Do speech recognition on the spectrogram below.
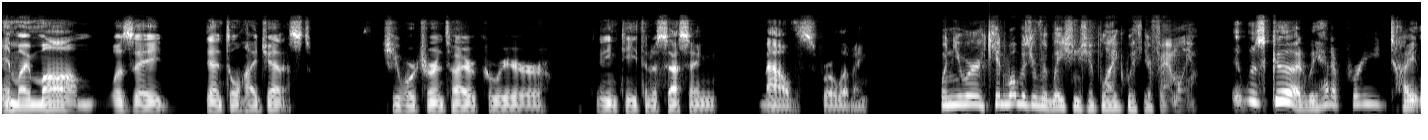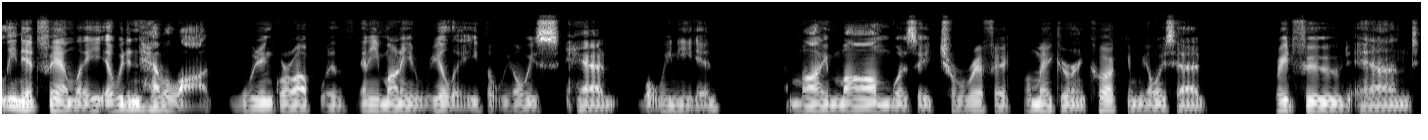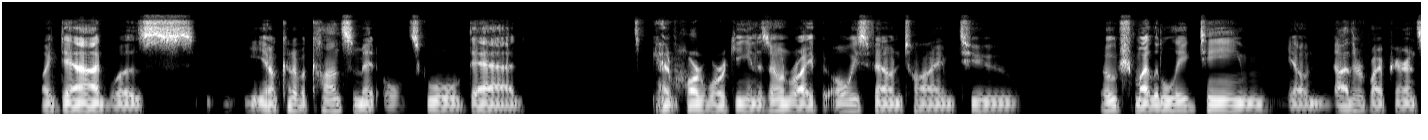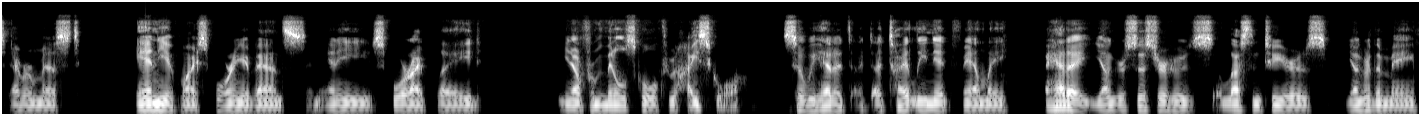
And my mom was a dental hygienist. She worked her entire career cleaning teeth and assessing mouths for a living. When you were a kid, what was your relationship like with your family? It was good. We had a pretty tightly knit family. Uh, we didn't have a lot. We didn't grow up with any money really, but we always had what we needed. My mom was a terrific homemaker and cook, and we always had great food. And my dad was, you know, kind of a consummate old school dad kind of hardworking in his own right, but always found time to coach my little league team. You know, neither of my parents ever missed any of my sporting events and any sport I played, you know, from middle school through high school. So we had a, a, a tightly knit family. I had a younger sister who's less than two years younger than me.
